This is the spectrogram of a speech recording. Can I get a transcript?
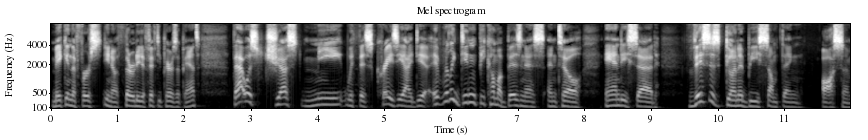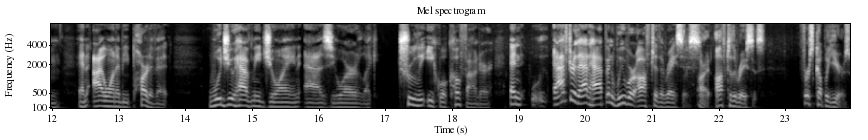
making the first, you know, 30 to 50 pairs of pants, that was just me with this crazy idea. It really didn't become a business until Andy said, This is going to be something awesome and I want to be part of it. Would you have me join as your like truly equal co-founder? And after that happened, we were off to the races. All right, off to the races. First couple years,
